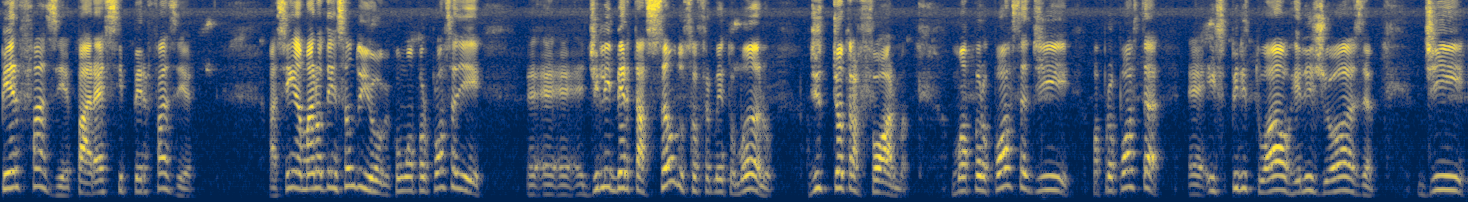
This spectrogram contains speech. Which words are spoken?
perfazer, parece perfazer. Assim, a manutenção do yoga como uma proposta de, é, é, é, de libertação do sofrimento humano, de, de outra forma, uma proposta de uma proposta espiritual, religiosa, de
